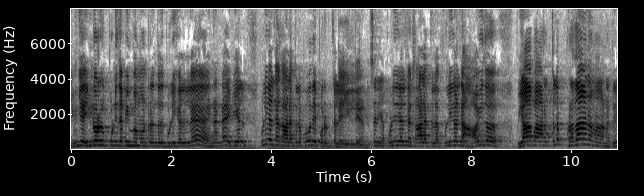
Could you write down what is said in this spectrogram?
இங்கே இன்னொரு புனித பிம்பம் ஒன்று இருந்தது புலிகளில். என்னென்னா இவியல் புலிகளோட காலத்தில் போதைப் பொருட்களே இல்லைன்னு சரியா? புலிகளோட காலத்தில் புலிகளோட ஆயுத வியாபாரத்தில் பிரதானமானது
